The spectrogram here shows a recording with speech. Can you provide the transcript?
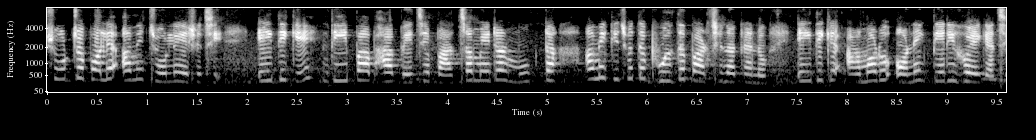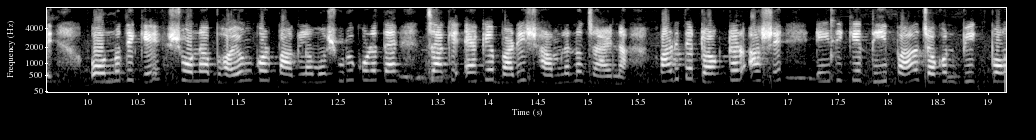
সূর্য বলে আমি চলে এসেছি। এইদিকে দীপা ভাবে যে বাচ্চা মেয়েটার মুখটা আমি কিছুতে ভুলতে পারছি না কেন, এইদিকে আমারও অনেক দেরি হয়ে গেছে। অন্যদিকে সোনা ভয়ঙ্কর পাগলামো শুরু করে দেয় যাকে একেবারেই সামলানো যায় না। বাড়িতে ডক্টর আসে, এইদিকে দীপা যখন বিগ বং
